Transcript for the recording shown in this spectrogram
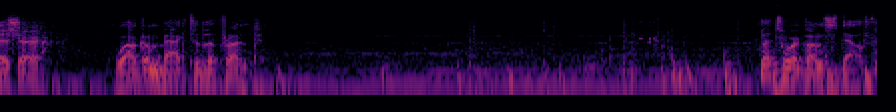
Fisher, welcome back to the front. Let's work on stealth.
